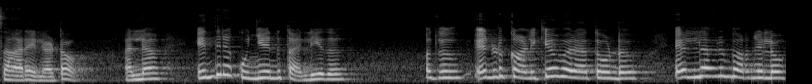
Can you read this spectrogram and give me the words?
സാരയില്ല കേട്ടോ അല്ല എന്തിനാ കുഞ്ഞ് എന്നെ തല്ലിയത്? അത് എന്നോട് കളിക്കാൻ വരാത്തതുകൊണ്ട് എല്ലാവരും പറഞ്ഞല്ലോ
